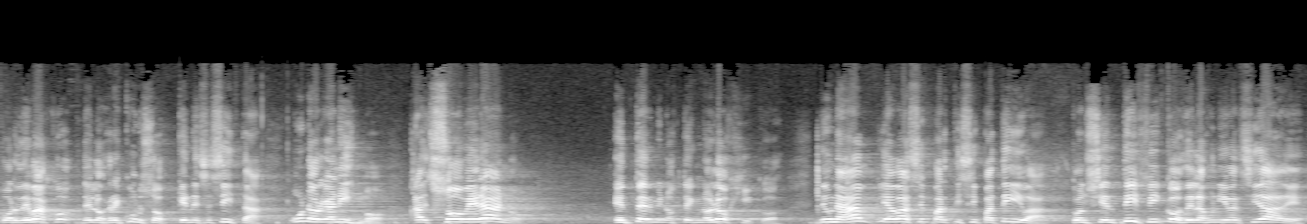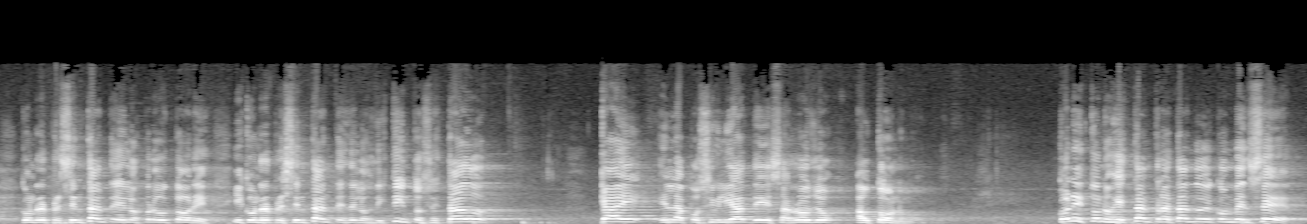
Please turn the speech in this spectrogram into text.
por debajo de los recursos que necesita un organismo ah, soberano en términos tecnológicos, de una amplia base participativa, con científicos de las universidades, con representantes de los productores y con representantes de los distintos estados, cae en la posibilidad de desarrollo autónomo. Con esto nos están tratando de convencer,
